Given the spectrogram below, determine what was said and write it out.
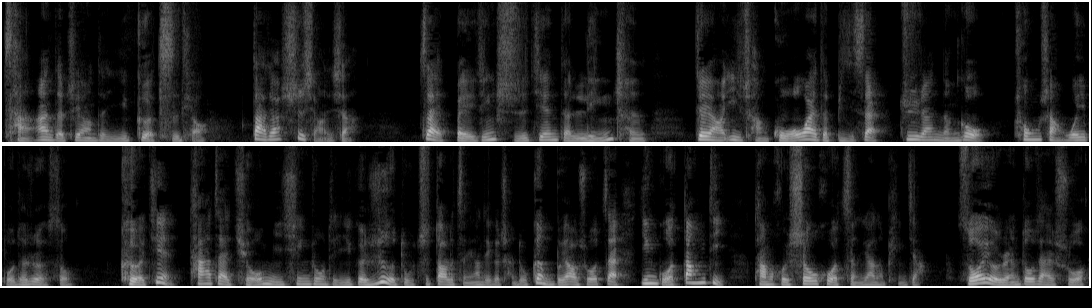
惨案的这样的一个词条。大家试想一下，在北京时间的凌晨，这样一场国外的比赛居然能够冲上微博的热搜。可见他在球迷心中的一个热度是到了怎样的一个程度，更不要说在英国当地他们会收获怎样的评价。所有人都在说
